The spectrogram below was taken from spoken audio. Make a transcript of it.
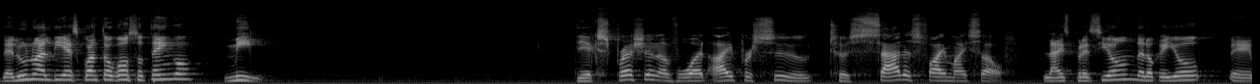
del 1 al 10, ¿cuánto gozo tengo? Mil. The expression of what I pursue to satisfy myself. La expresión de lo que yo eh,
